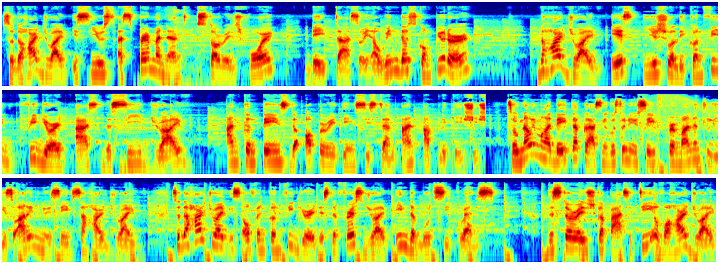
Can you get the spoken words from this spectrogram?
So the hard drive is used as permanent storage for data. So in a Windows computer, the hard drive is usually configured as the C drive and contains the operating system and application. So now yung mga data class nga gusto niyo save permanently, so arin niyo i-save sa hard drive. So the hard drive is often configured as the first drive in the boot sequence. The storage capacity of a hard drive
